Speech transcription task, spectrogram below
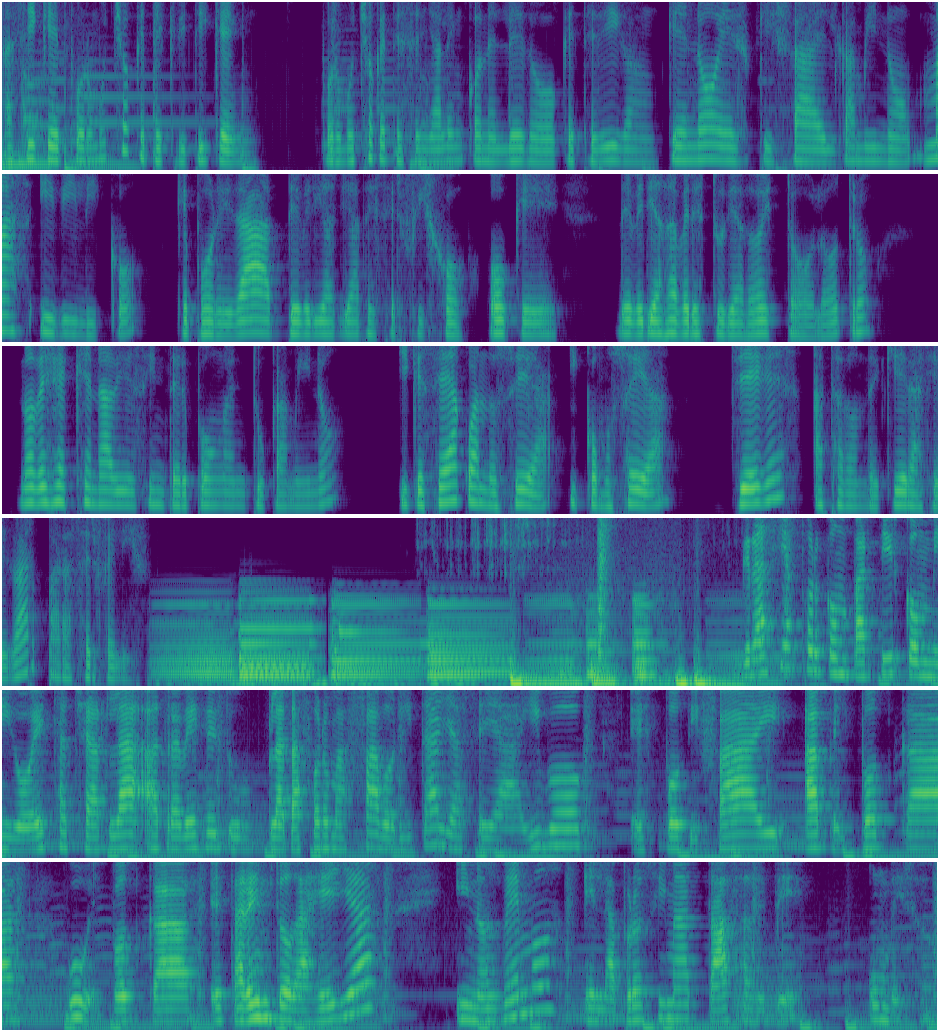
Así que por mucho que te critiquen, por mucho que te señalen con el dedo o que te digan que no es quizá el camino más idílico, que por edad deberías ya de ser fijo o que deberías de haber estudiado esto o lo otro, no dejes que nadie se interponga en tu camino y que sea cuando sea y como sea, llegues hasta donde quieras llegar para ser feliz. Gracias por compartir conmigo esta charla a través de tu plataforma favorita, ya sea iVoox, Spotify, Apple Podcast, Google Podcast, estaré en todas ellas y nos vemos en la próxima taza de té. Un beso.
